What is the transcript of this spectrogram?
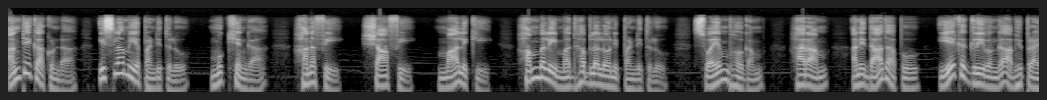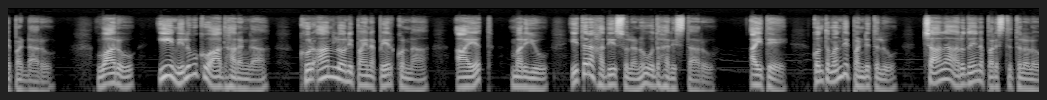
అంతేకాకుండా ఇస్లామీయ పండితులు ముఖ్యంగా హనఫీ షాఫీ మాలికి హంబలీ మధబ్లలోని పండితులు స్వయంభోగం హరాం అని దాదాపు ఏకగ్రీవంగా అభిప్రాయపడ్డారు. వారు ఈ నిలువుకు ఆధారంగా ఖుర్ఆన్లోని పైన పేర్కొన్న ఆయత్ మరియు ఇతర హదీసులను ఉదహరిస్తారు. అయితే కొంతమంది పండితులు చాలా అరుదైన పరిస్థితులలో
